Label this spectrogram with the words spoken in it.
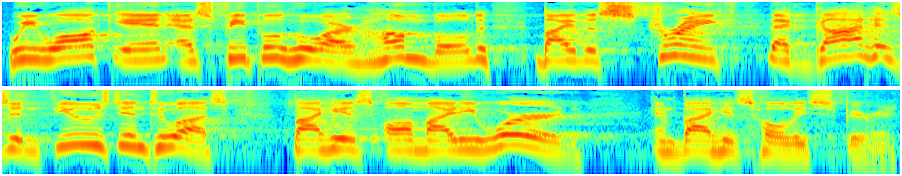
We walk in as people who are humbled by the strength that God has infused into us by His Almighty Word and by His Holy Spirit.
